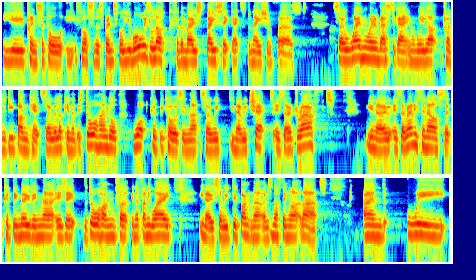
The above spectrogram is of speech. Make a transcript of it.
you principle philosopher's principle you always look for the most basic explanation first so when we're investigating we look, try to debunk it so we're looking at this door handle what could be causing that so we you know we checked is there a draft you know, is there anything else that could be moving that? Is it the door hung for, in a funny way? You know, so we debunked that. There was nothing like that. And we,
